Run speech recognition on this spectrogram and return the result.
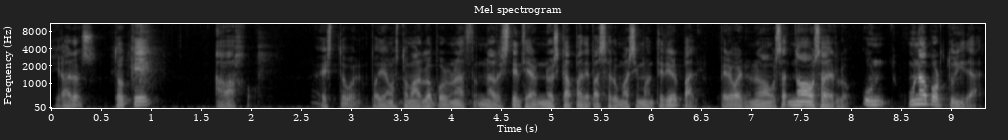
Fijaros, toque abajo. Esto, bueno, podríamos tomarlo por una, resistencia, no es capaz de pasar un máximo anterior, vale. Pero bueno, no vamos a, no vamos a verlo. una oportunidad.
